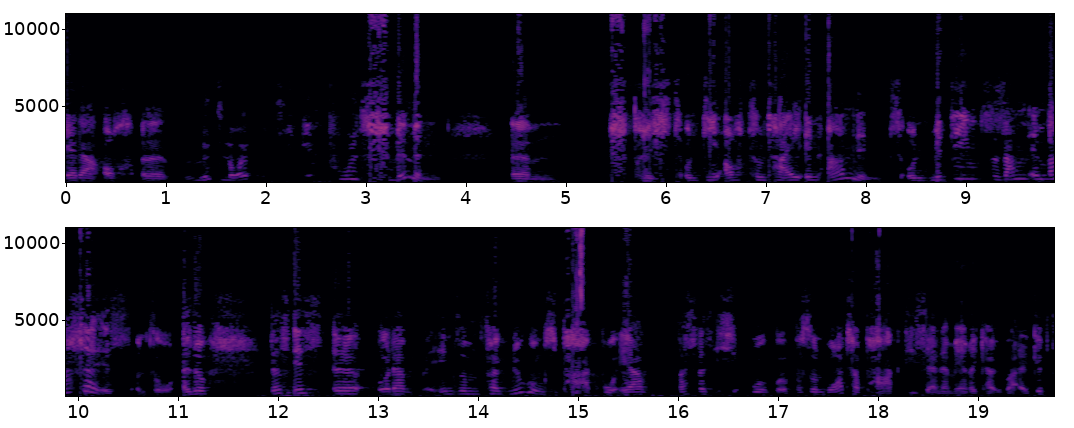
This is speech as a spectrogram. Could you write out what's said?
er da auch äh, mit Leuten, die in Pools schwimmen, ähm, spricht und die auch zum Teil in den Arm nimmt und mit ihm zusammen im Wasser ist und so. Also das ist, äh, oder in so einem Vergnügungspark, wo er, was weiß ich, wo, wo, so ein Waterpark, die es ja in Amerika überall gibt,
